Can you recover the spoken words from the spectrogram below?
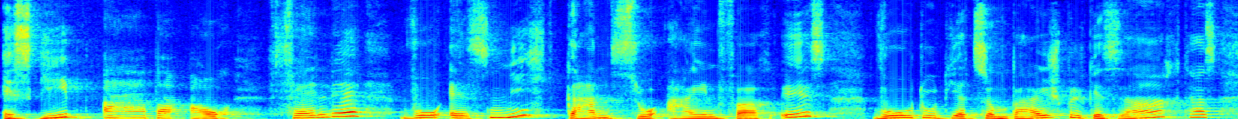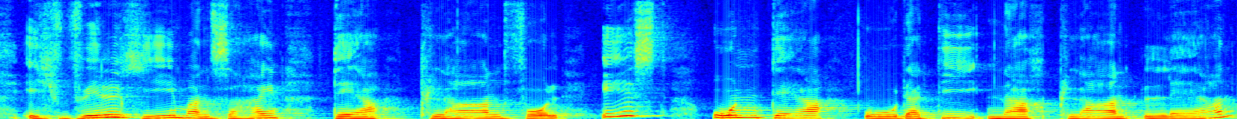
Es gibt aber auch Fälle, wo es nicht ganz so einfach ist, wo du dir zum Beispiel gesagt hast, ich will jemand sein, der planvoll ist und der oder die nach Plan lernt.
